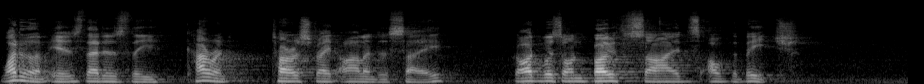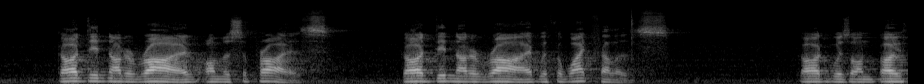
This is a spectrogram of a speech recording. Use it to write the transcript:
One of them is that, as the current Torres Strait Islanders say, God was on both sides of the beach. God did not arrive on the surprise. God did not arrive with the white fellas. God was on both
